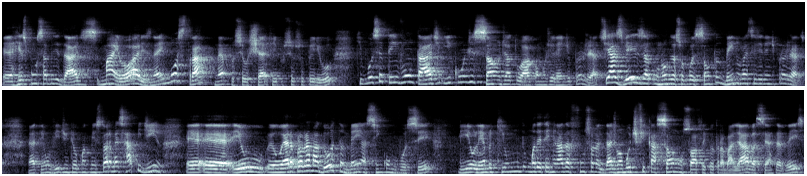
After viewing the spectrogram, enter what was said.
é, responsabilidades maiores né, e mostrar né, para o seu chefe e para o seu superior que você tem vontade e condição de atuar como gerente de projetos. E às vezes o nome da sua posição também não vai ser gerente de projetos. Né? Tem um vídeo em que eu conto minha história, mas rapidinho, é, é, eu, eu era programador também, assim como você. E eu lembro que um, uma determinada funcionalidade, uma modificação no software que eu trabalhava certa vez,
